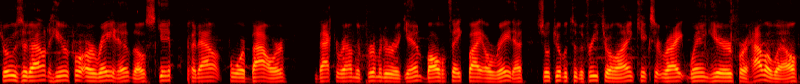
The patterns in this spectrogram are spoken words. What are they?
throws it out here for Oreda. They'll skip it out for Bauer. Back around the perimeter again. Ball fake by Oreda. She'll dribble to the free throw line. Kicks it right wing here for Hallowell.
